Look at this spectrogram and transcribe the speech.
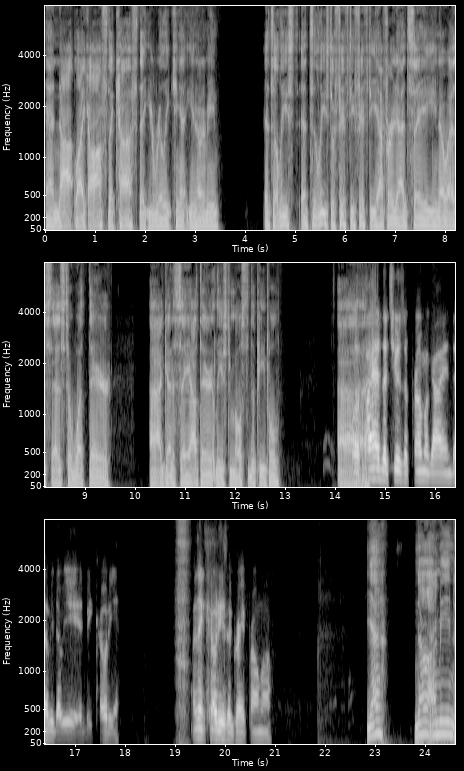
and not like off the cuff that you really can't, you know what I mean? It's at least it's at least a 50-50 effort, I'd say, you know, as as to what they're uh, going to say out there, at least to most of the people. Uh, well, if I had to choose a promo guy in WWE, it'd be Cody. I think Cody's a great promo. yeah. No, I mean,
